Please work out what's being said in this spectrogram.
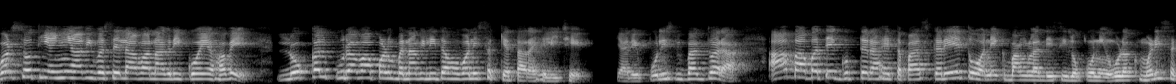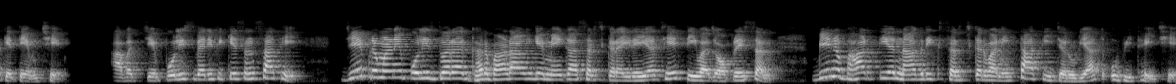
વર્ષોથી અહીં આવી વસેલા આવા નાગરિકોએ હવે લોકલ પુરાવા પણ બનાવી લીધા હોવાની શક્યતા રહેલી છે. ત્યારે પોલીસ વિભાગ દ્વારા આ બાબતે ગુપ્ત રાહે તપાસ કરે તો અનેક બાંગ્લાદેશી લોકોની ઓળખ મળી શકે તેમ છે. આ વચ્ચે પોલીસ વેરિફિકેશન સાથે જે પ્રમાણે પોલીસ દ્વારા ઘર ભાડા અંગે મેગા સર્ચ કરાઈ રહ્યા છે તેવા જ ઓપરેશન બિન ભારતીય નાગરિક સર્ચ કરવાની તાતી જરૂરિયાત ઊભી થઈ છે.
